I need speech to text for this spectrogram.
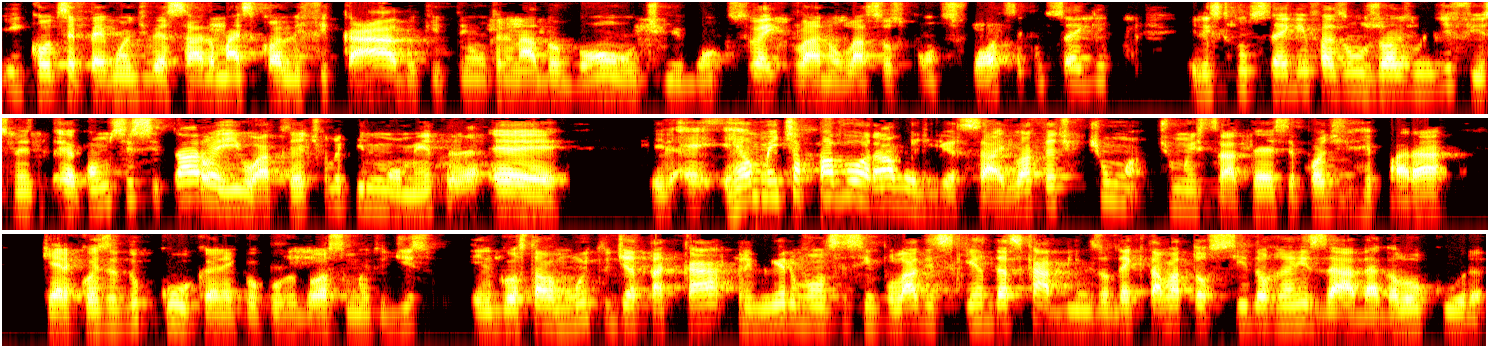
E quando você pega um adversário mais qualificado, que tem um treinador bom, um time bom, que você vai anular seus pontos fortes, você consegue, eles conseguem fazer uns jogos muito difíceis. É como se citaram aí, o Atlético naquele momento é, é, é realmente apavorava o adversário. O Atlético tinha uma, tinha uma estratégia, você pode reparar, que era coisa do Cuca, né? Que o Cuca gosta muito disso. Ele gostava muito de atacar, primeiro, vamos dizer assim, pro lado esquerdo das cabines, onde é que estava a torcida organizada, a loucura.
